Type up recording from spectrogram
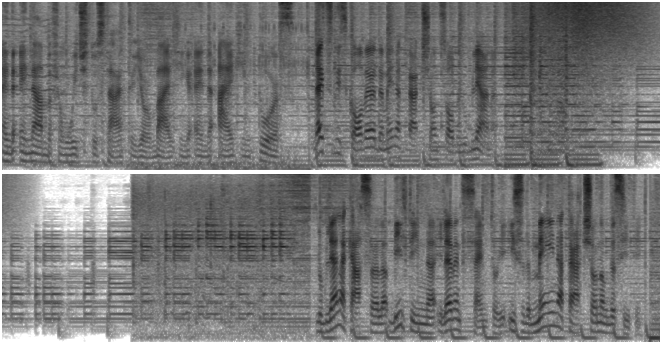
and a hub from which to start your biking and hiking tours. Let's discover the main attractions of Ljubljana. Ljubljana Castle, built in 11th century, is the main attraction of the city.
